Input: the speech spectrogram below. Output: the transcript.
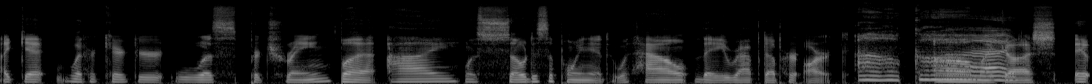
I get what her character was portraying, but I was so disappointed with how they wrapped up her arc. Oh god. Oh my gosh. It,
